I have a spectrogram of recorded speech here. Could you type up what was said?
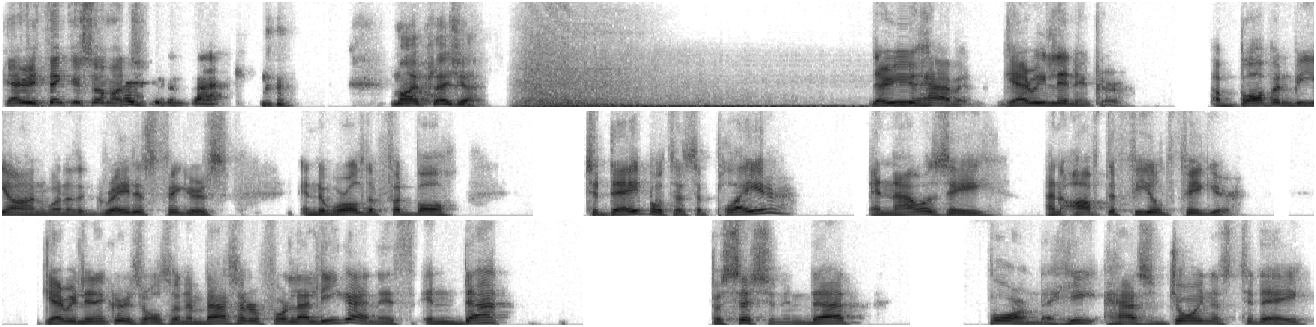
Gary, thank you so much. Give them back. my pleasure. There you have it. Gary Lineker, above and beyond one of the greatest figures in the world of football today, both as a player and now as a an off the field figure. Gary Lineker is also an ambassador for La Liga and is in that position, in that form that he has joined us today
